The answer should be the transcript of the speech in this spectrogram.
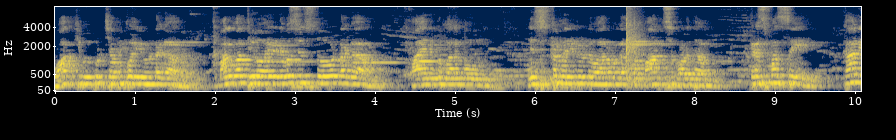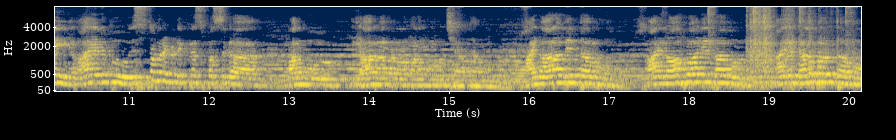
వాక్యము ఇప్పుడు చెప్పబడి ఉండగా మన మధ్యలో ఆయన నివసిస్తూ ఉండగా ఆయనకు మనము ఇష్టమైనటువంటి వారముగా మార్చబడదాం క్రిస్మస్ కానీ ఆయనకు ఇష్టమైనటువంటి క్రిస్మస్గా మనము ఈ ఆరాధనను మనము చేద్దాము. ఆయన ఆరాధిద్దాము. ఆయన ఆహ్వానిద్దాము ఆయన కనపరుద్దాము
